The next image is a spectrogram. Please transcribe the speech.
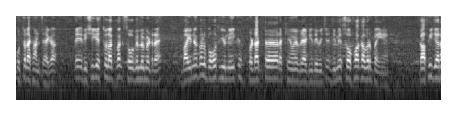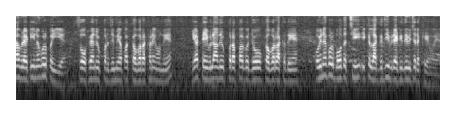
ਉੱਤਰਾਖੰਡ 'ਚ ਹੈਗਾ। ਤੇ ਰਿਸ਼ੀਕੇਸ਼ ਤੋਂ ਲਗਭਗ 100 ਕਿਲੋਮੀਟਰ ਹੈ। ਬਾਈ ਉਹਨਾਂ ਕੋਲ ਬਹੁਤ ਯੂਨੀਕ ਪ੍ਰੋਡਕਟ ਰੱਖੇ ਹੋਏ ਵੈਰਾਈਟੀ ਦੇ ਵਿੱਚ, ਜਿਵੇਂ ਸੋਫਾ ਕਵਰ ਪਏ ਹੈ। ਕਾਫੀ ਜ਼ਿਆਦਾ ਵੈਰਾਈਟੀ ਇਹਨਾਂ ਕੋਲ ਪਈ ਹੈ। ਸੋਫਿਆਂ ਦੇ ਉੱਪਰ ਜਿਵੇਂ ਆਪਾਂ ਕਵਰ ਰੱਖਣੇ ਹੁੰਦੇ ਆ ਜਾਂ ਟੇਬਲਾਂ ਦੇ ਉੱਪਰ ਆਪਾਂ ਕੋ- ਜੋ ਕਵਰ ਰੱਖਦੇ ਆ ਉਹ ਇਹਨਾਂ ਕੋਲ ਬਹੁਤ ਅੱਛੀ ਇੱਕ ਅਲੱਗ ਜੀ ਵੈਰਾਈਟੀ ਦੇ ਵਿੱਚ ਰੱਖੇ ਹੋਏ ਆ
